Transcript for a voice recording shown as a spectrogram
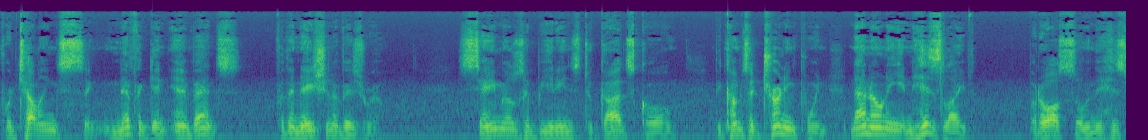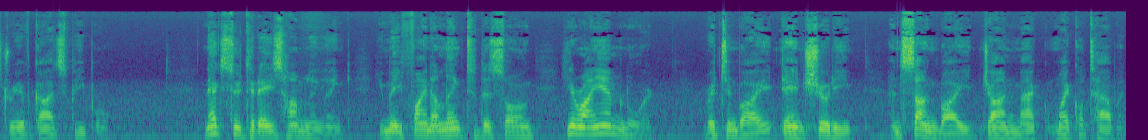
foretelling significant events for the nation of Israel. Samuel's obedience to God's call becomes a turning point not only in his life, but also in the history of God's people. Next to today's homily link, you may find a link to the song Here I Am, Lord, written by Dan Schutte and sung by John Mac- Michael Talbot.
